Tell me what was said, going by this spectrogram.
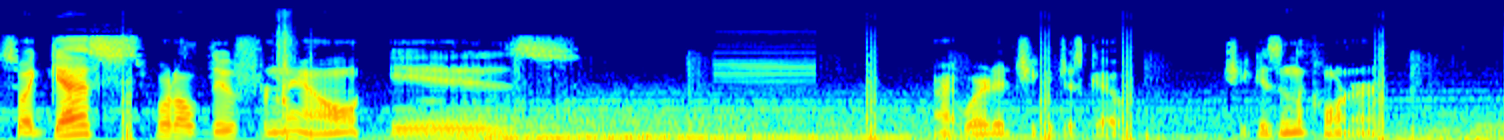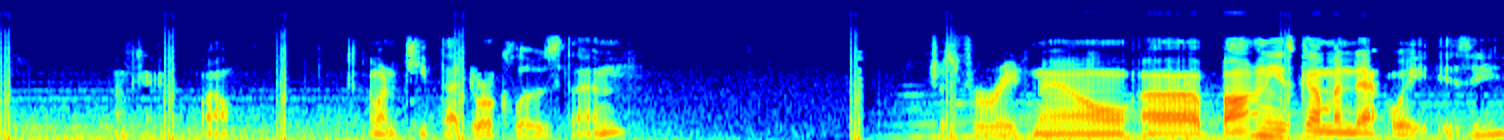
So I guess what I'll do for now is... Alright, where did Chica just go? Chica's in the corner. Okay, well. I'm gonna keep that door closed then. Just for right now. Uh, Bonnie's coming down- wait, is he?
